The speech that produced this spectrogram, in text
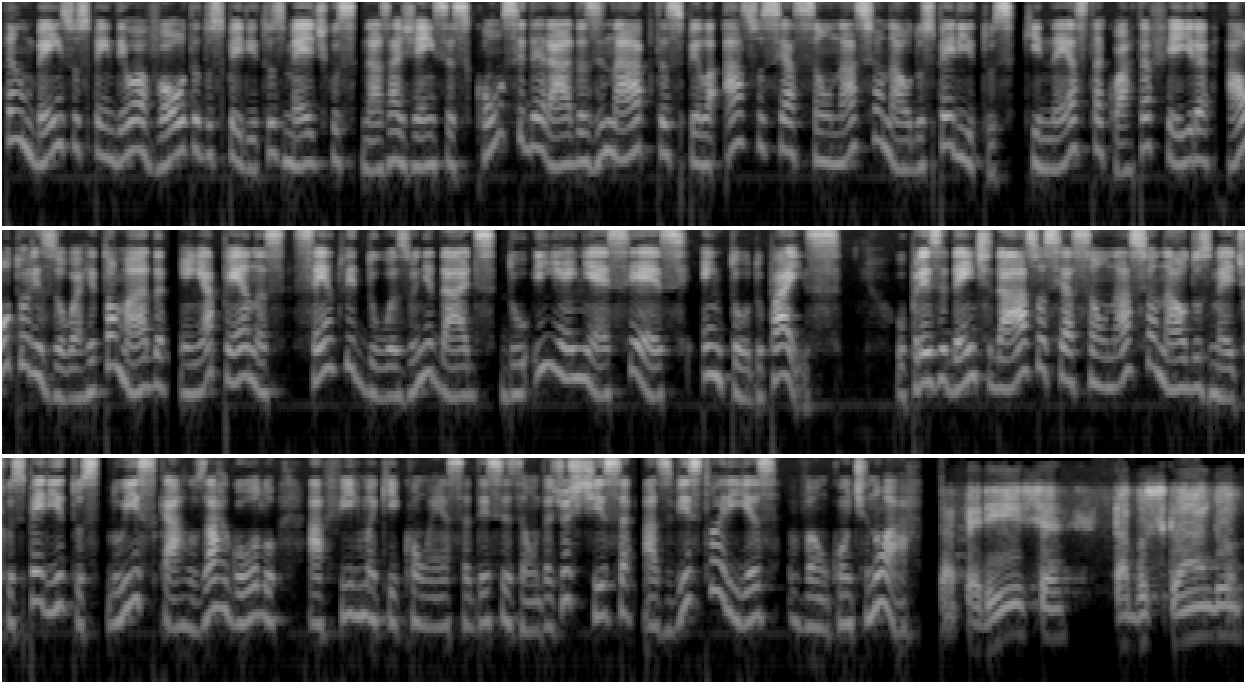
também suspendeu a volta dos peritos médicos nas agências consideradas inaptas pela Associação Nacional dos Peritos, que nesta quarta-feira autorizou a retomada em apenas 102 unidades do INSS em todo o país. O presidente da Associação Nacional dos Médicos Peritos, Luiz Carlos Argolo, afirma que com essa decisão da Justiça, as vistorias vão continuar. A perícia está buscando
